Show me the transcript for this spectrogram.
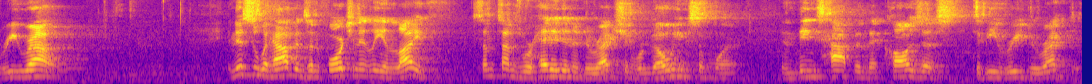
reroute. And this is what happens, unfortunately, in life. Sometimes we're headed in a direction, we're going somewhere, and things happen that cause us to be redirected.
